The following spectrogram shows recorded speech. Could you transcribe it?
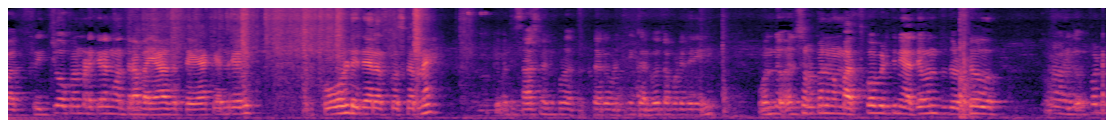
ಬುಜಿ ಫ್ರಿಜ್ ಓಪನ್ ಮಾಡಕ್ಕೆ ನಂಗೆ ಒಂಥರ ಭಯ ಆಗುತ್ತೆ. ಯಾಕೆಂದ್ರೆ ಹೇಳಿ ಕೋಲ್ಡ್ ಇದೆ ಅದಕ್ಕೋಸ್ಕರನೇ ಮತ್ತೆ ಸಾಸಿವೆ ಕೂಡ ತಗೊಬಿಡ್ತೀನಿ ಕರ್ಗೋ ತಗೊಂಡಿದ್ದೀನಿ ಇಲ್ಲಿ. ಒಂದು ಒಂದು ಸ್ವಲ್ಪ ನಾನು ಮರ್ತ್ಕೊಬಿಡ್ತೀನಿ ಅದೇ ಒಂದು ದೊಡ್ಡ ಇದು ಪುಟ.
